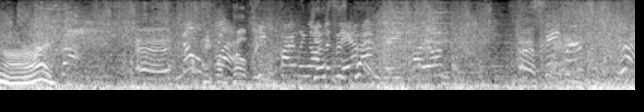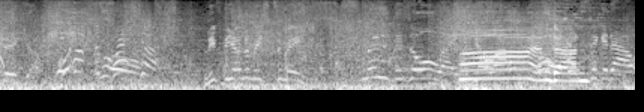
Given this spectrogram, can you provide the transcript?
Alright. Keep on pelting. Keep piling on the damage. Saber, strike. Keep up the. Leave the enemies to me. Smooth as always. Ah, I'm done. Figured out.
